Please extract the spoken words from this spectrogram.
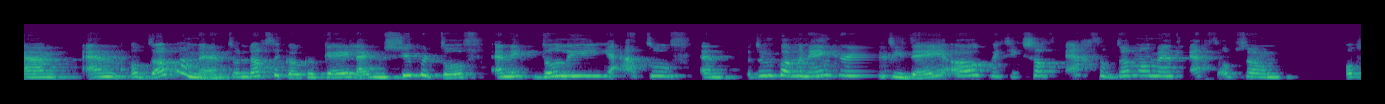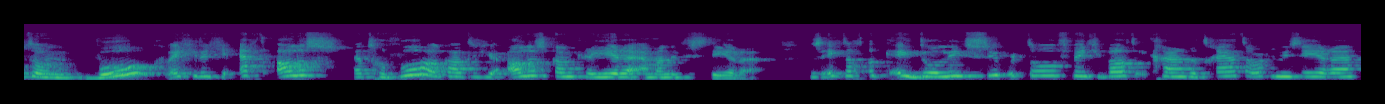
Um, en op dat moment, toen dacht ik ook, oké, lijkt me super tof. En ik, Dolly, ja, tof. En toen kwam in één keer het idee ook, weet je, ik zat echt op dat moment echt op zo'n op zo'n wolk, weet je, dat je echt alles, het gevoel ook had dat je alles kan creëren en manifesteren. Dus ik dacht, oké, Dolly, super tof, weet je wat, ik ga een retraite organiseren.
